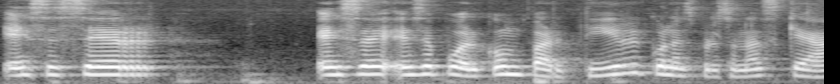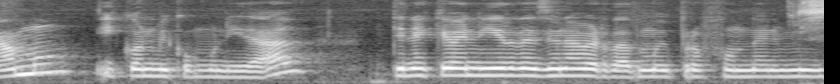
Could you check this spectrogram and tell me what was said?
ese ser, ese, ese poder compartir con las personas que amo y con mi comunidad, tiene que venir desde una verdad muy profunda en mí.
